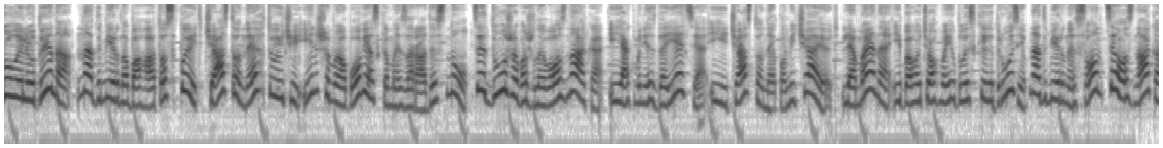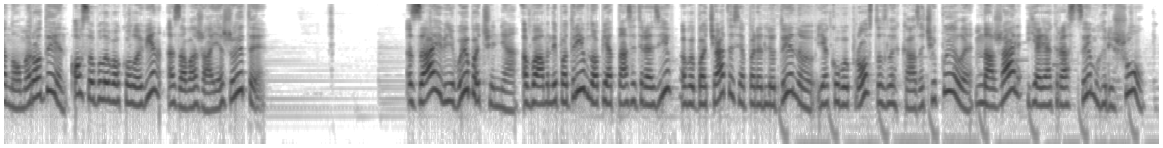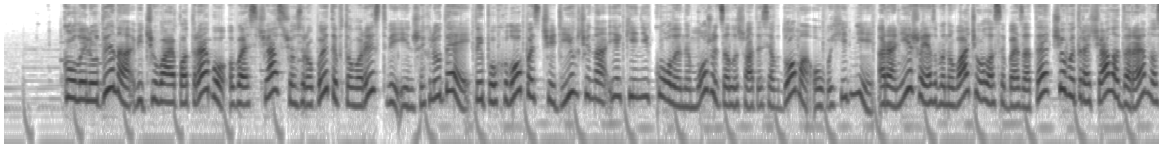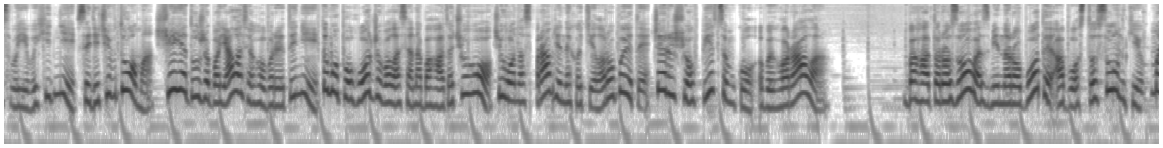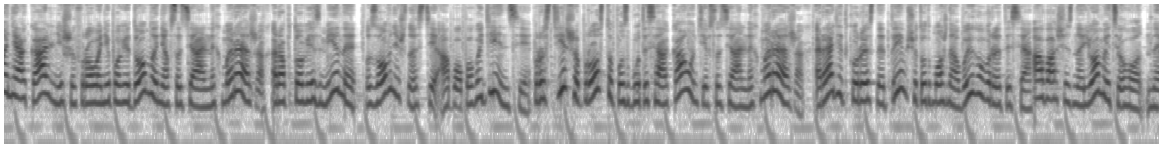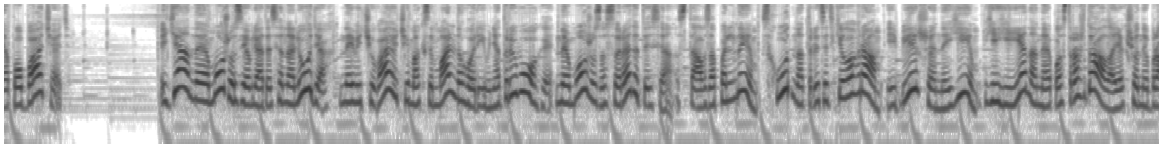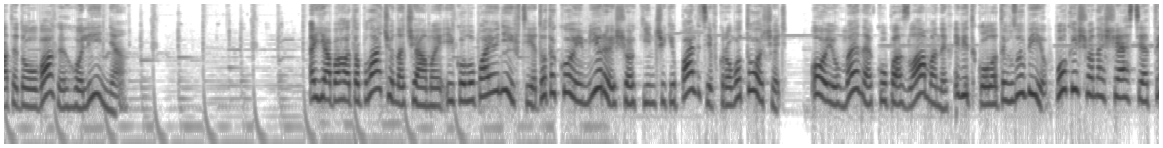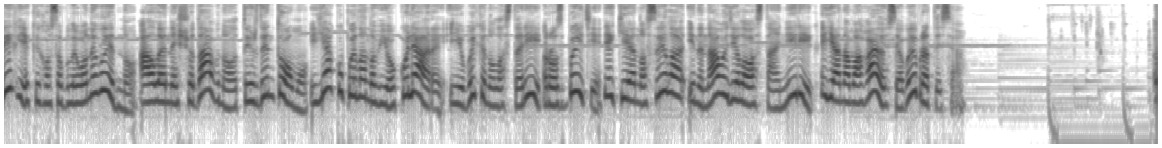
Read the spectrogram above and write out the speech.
Коли людина надмірно багато спить, часто нехтуючи іншими обов'язками заради сну, це дуже важлива ознака, і як мені здається, її часто не помічають. Для мене і багатьох моїх близьких друзів надмірний сон це ознака номер один, особливо коли він заважає жити. Зайві вибачення. Вам не потрібно 15 разів вибачатися перед людиною, яку ви просто злегка зачепили. На жаль, я якраз цим грішу. Коли людина відчуває потребу весь час щось робити в товаристві інших людей, типу хлопець чи дівчина, які ніколи не можуть залишатися вдома у вихідні. Раніше я звинувачувала себе за те, що витрачала даремно свої вихідні, сидячи вдома. Ще я дуже боялася говорити ні, тому погоджувалася на багато чого, чого насправді не хотіла робити, через що в підсумку вигорала. Багаторазова зміна роботи або стосунків, маніакальні шифровані повідомлення в соціальних мережах, раптові зміни в зовнішності або поведінці. Простіше просто позбутися акаунтів в соціальних мережах. Reddit корисний тим, що тут можна виговоритися, а ваші знайомі цього не побачать. Я не можу з'являтися на людях, не відчуваючи максимального рівня тривоги. Не можу зосередитися, став запальним, схуд на 30 кг і більше не їм. Гігієна не постраждала, якщо не брати до уваги гоління. Я багато плачу ночами і колупаю нігті до такої міри, що кінчики пальців кровоточать. Ой, у мене купа зламаних відколотих зубів. Поки що, на щастя, тих, яких особливо не видно. Але нещодавно, тиждень тому, я купила нові окуляри і викинула старі, розбиті, які я носила і ненавиділа останній рік. Я намагаюся вибратися.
